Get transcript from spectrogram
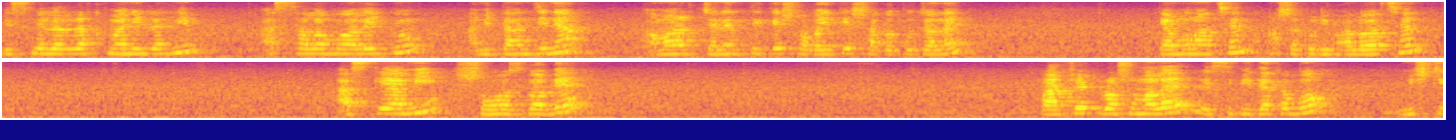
বিসমিল্লাহ রহমানির রাহিম। আসসালামু আলাইকুম, আমি তানজিনা। আমার চ্যানেল থেকে সবাইকে স্বাগত জানাই। কেমন আছেন? আশা করি ভালো আছেন। আজকে আমি সহজভাবে পারফেক্ট রসমালাইয়ের রেসিপি দেখাবো। মিষ্টি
